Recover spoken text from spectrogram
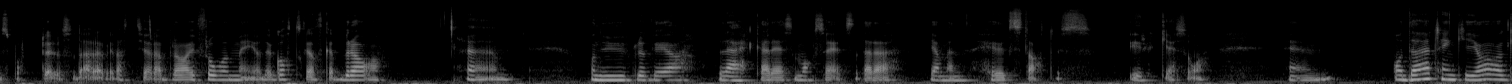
sporter och sådär. Jag har velat göra bra ifrån mig och det har gått ganska bra. Ehm, och nu pluggar jag läkare som också är ett sådär ja, men, högstatusyrke. Så. Um, och där tänker jag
